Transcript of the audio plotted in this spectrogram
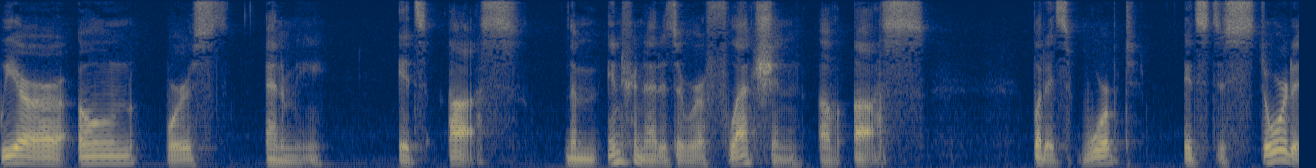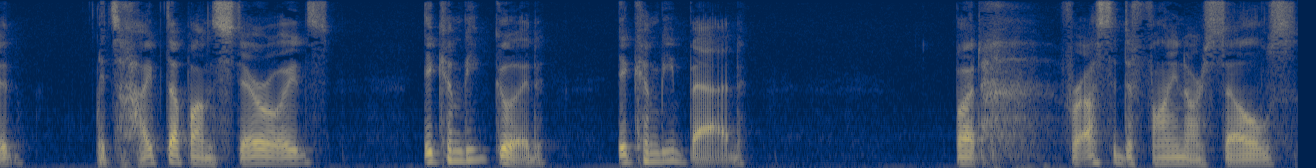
We are our own worst enemy it's us. The internet is a reflection of us, but it's warped, it's distorted, it's hyped up on steroids. It can be good, it can be bad. But for us to define ourselves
